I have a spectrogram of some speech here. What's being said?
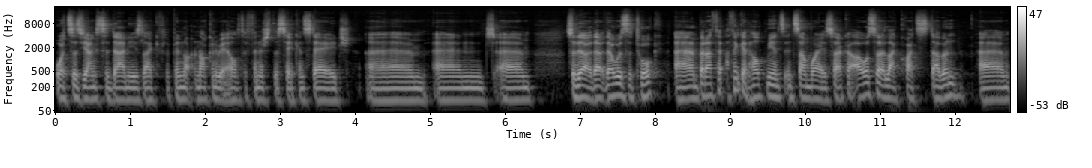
what's this youngster done? He's like flipping not, not going to be able to finish the second stage. Um, and um, so yeah, that, that was the talk. Um, but I, th- I think it helped me in, in some ways. So I, I also like quite stubborn. Um,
